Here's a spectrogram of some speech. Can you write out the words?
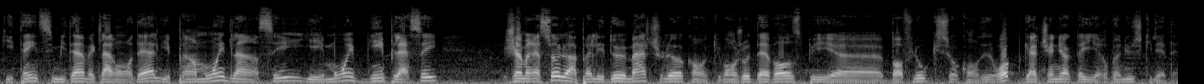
qui est intimidant avec la rondelle. Il prend moins de lancers, il est moins bien placé. J'aimerais ça, là, après les deux matchs là, qu'on- qui vont jouer Devils puis euh, Buffalo, qui qu'on dise, hop, Galchenyuk, là, il est revenu ce qu'il était.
